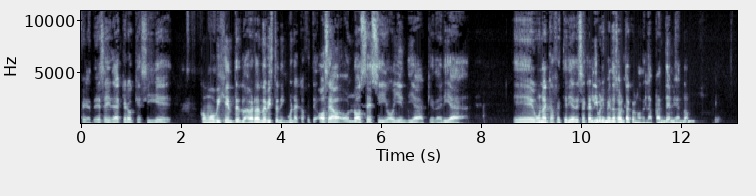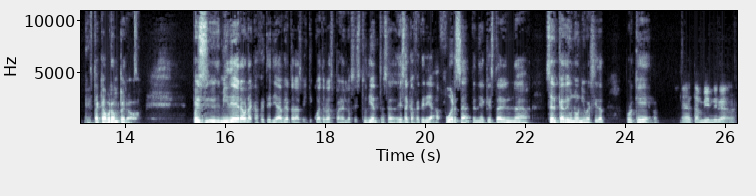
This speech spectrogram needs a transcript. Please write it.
fíjate, esa idea creo que sigue como vigente. La verdad no he visto ninguna cafetería. O sea, no sé si hoy en día quedaría eh, una cafetería de ese calibre, y menos ahorita con lo de la pandemia, ¿no? Que está cabrón, pero pues eh, mi idea era una cafetería abierta a las 24 horas para los estudiantes. O sea, esa cafetería a fuerza tenía que estar en una cerca de una universidad, porque Ah, también era.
